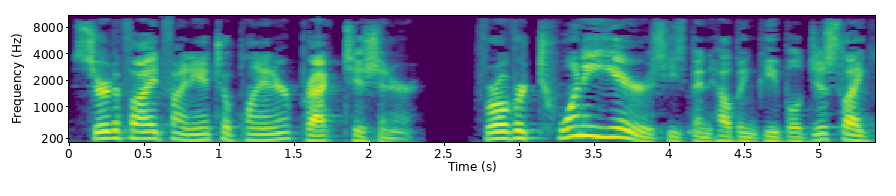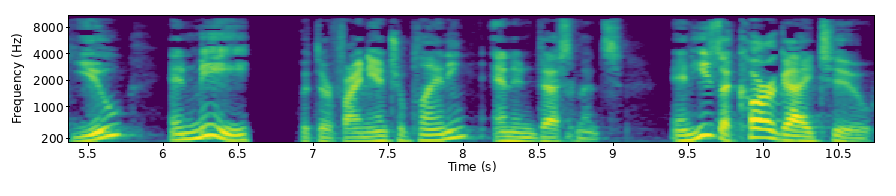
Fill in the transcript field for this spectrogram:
certified financial planner practitioner. For over 20 years, he's been helping people just like you and me with their financial planning and investments. And he's a car guy too.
